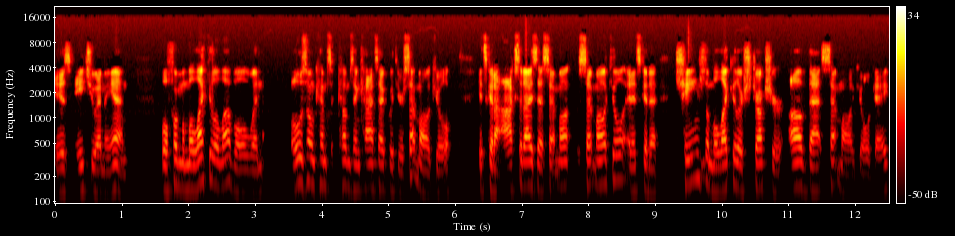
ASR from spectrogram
is H U M A N. Well, from a molecular level, when ozone comes comes in contact with your scent molecule, it's going to oxidize that scent, mo- scent molecule and it's going to change the molecular structure of that scent molecule. Okay,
